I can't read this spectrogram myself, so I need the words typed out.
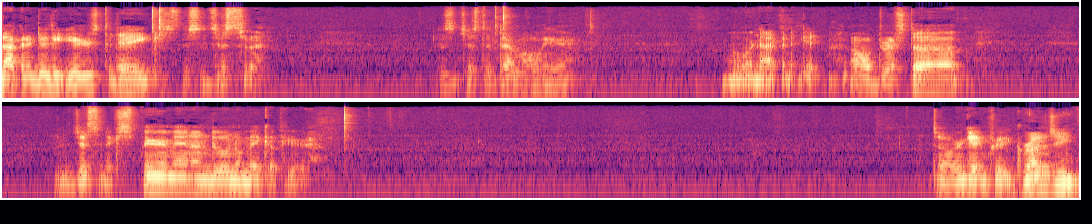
Not going to do the ears today because this is just a this is just a demo here. We're not going to get all dressed up. Just an experiment on doing the makeup here. So we're getting pretty grungy.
